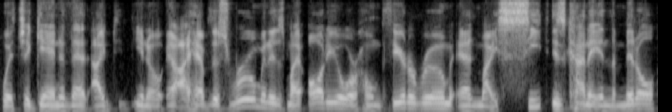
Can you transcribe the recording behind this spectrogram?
which again, that I, you know, I have this room, and it is my audio or home theater room, and my seat is kind of in the middle,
